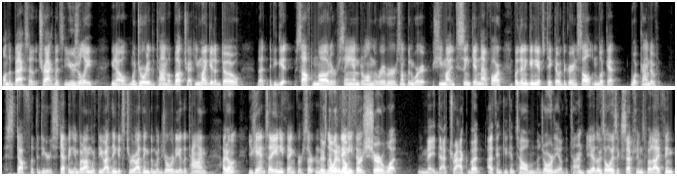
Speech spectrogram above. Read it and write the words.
on the backside of the track. That's usually, you know, majority of the time a buck track. You might get a doe that if you get soft mud or sand along the river or something where she might sink in that far, but then again, you have to take that with a grain of salt and look at what kind of stuff that the deer is stepping in. But I'm with you. I think it's true. I think the majority of the time, I don't. You can't say anything for certain. There's no way to with know anything. for sure what made that track, but I think you can tell the majority of the time. Yeah, there's always exceptions, but I think,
